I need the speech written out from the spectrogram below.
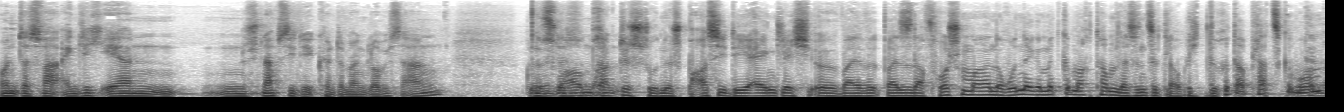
Und das war eigentlich eher ein, eine Schnapsidee, könnte man glaube ich sagen. Das Äh, war sind dann- praktisch so eine Spaßidee eigentlich, äh, weil, weil sie davor schon mal eine Runde mitgemacht haben. Da sind sie, glaube ich, dritter Platz geworden.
